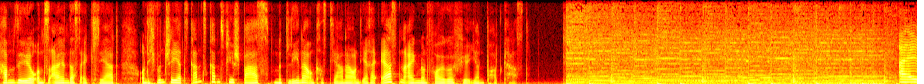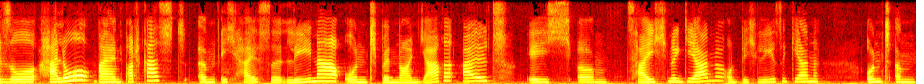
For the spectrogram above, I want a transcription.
haben sie uns allen das erklärt. Und ich wünsche jetzt ganz, ganz viel Spaß mit Lena und Christiana und ihrer ersten eigenen Folge für ihren Podcast. Also, hallo beim Podcast. Ähm, ich heiße Lena und bin neun Jahre alt. Ich ähm, zeichne gerne und ich lese gerne. Und ähm,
